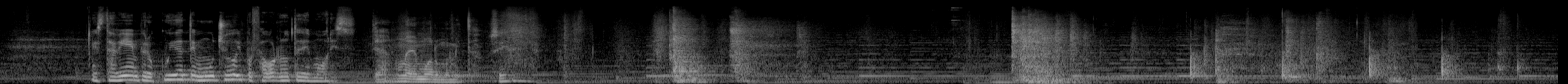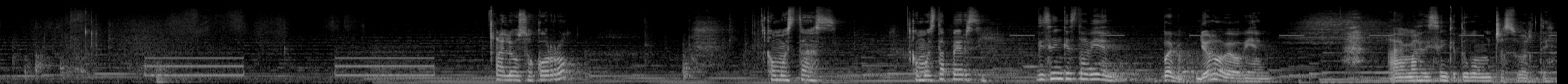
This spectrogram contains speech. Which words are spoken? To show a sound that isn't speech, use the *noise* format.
está bien, pero cuídate mucho y por favor no te demores. Ya, no me demoro, mamita, ¿sí? ¿Aló, Socorro? ¿Cómo estás? ¿Cómo está Percy? Dicen que está bien. Bueno, yo lo veo bien. Además dicen que tuvo mucha suerte.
